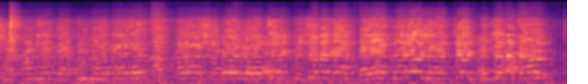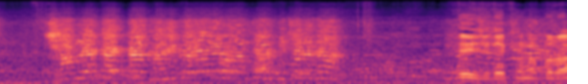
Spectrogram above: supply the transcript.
সম্মানীয় যাত্রী মহোদয় আপনারা সবাই লঞ্চের পিছনে যান দয়া এই যে দেখেন আপনারা,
